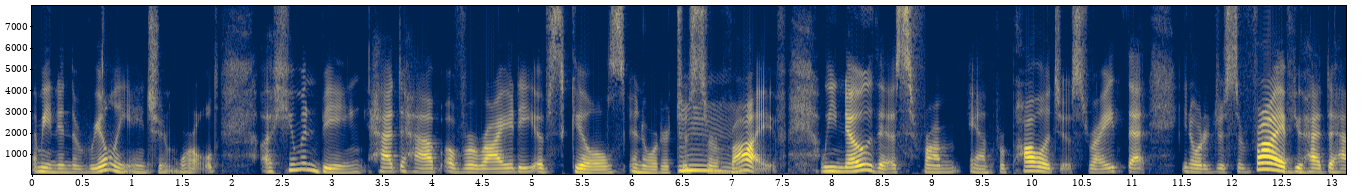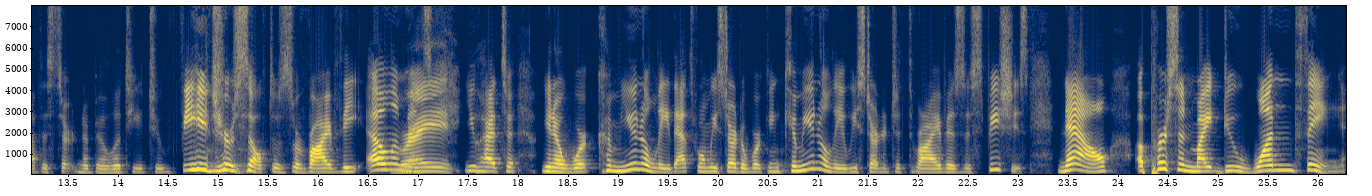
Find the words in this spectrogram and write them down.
I mean, in the really ancient world, a human being had to have a variety of skills in order to Mm. survive. We know this from anthropologists, right? That in order to survive, you had to have a certain ability to feed yourself, to survive the elements Right. you had to you know work communally that's when we started working communally we started to thrive as a species now a person might do one thing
